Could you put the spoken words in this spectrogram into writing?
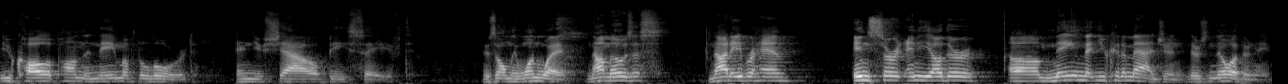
You call upon the name of the Lord and you shall be saved. There's only one way. Not Moses, not Abraham. Insert any other um, name that you could imagine. There's no other name.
